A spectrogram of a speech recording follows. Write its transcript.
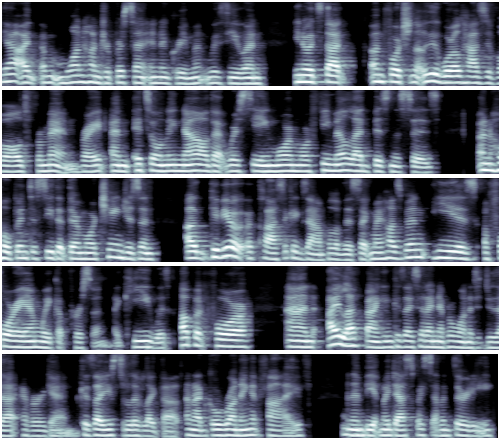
Yeah, I, I'm 100% in agreement with you. And you know, it's that unfortunately the world has evolved for men, right? And it's only now that we're seeing more and more female led businesses and hoping to see that there are more changes. And I'll give you a, a classic example of this. Like my husband, he is a 4 a.m. wake up person. Like he was up at four. And I left banking because I said I never wanted to do that ever again because I used to live like that. And I'd go running at five and then mm-hmm. be at my desk by 7:30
